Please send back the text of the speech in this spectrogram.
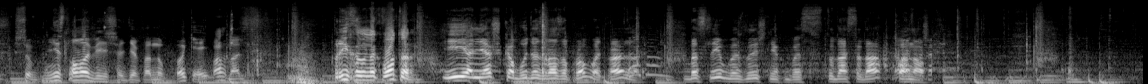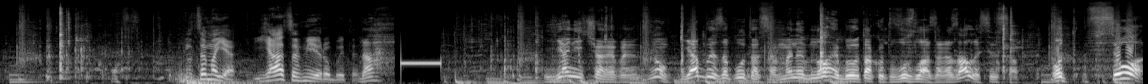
Щоб ні слова більше, типу, ну окей. Погнали. Приїхали на квотер, і Олешка буде зразу пробувати, правильно? Без слів, без лишніх, без туди-сюди. Погнав. Це моє. Я це вмію робити. Да? Я нічого не пам'ятаю. Ну, я би заплутався. В мене ноги би отак от в вузла зав'язались і все. От все,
